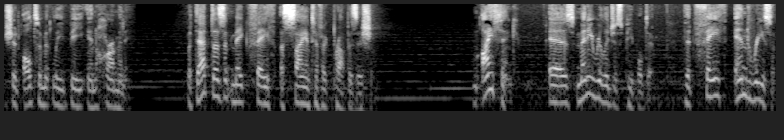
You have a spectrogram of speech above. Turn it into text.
should ultimately be in harmony. But that doesn't make faith a scientific proposition. I think, as many religious people do, that faith and reason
